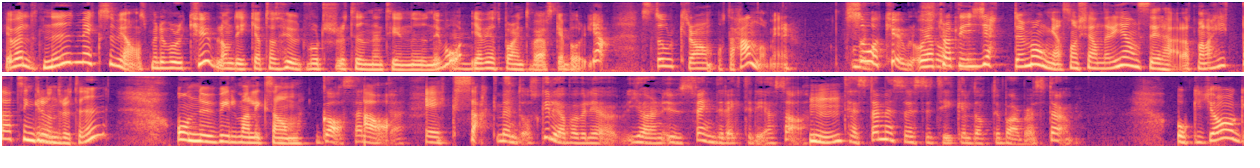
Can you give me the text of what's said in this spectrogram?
Jag är väldigt nöjd med Exuvians, men det vore kul om det gick att ta hudvårdsrutinen till en ny nivå. Jag vet bara inte var jag ska börja. Stor kram och ta hand om er. Så kul! Och jag tror att det är jättemånga som känner igen sig i det här. Att man har hittat sin grundrutin och nu vill man liksom... Gasa Ja, lite. exakt. Men då skulle jag bara vilja göra en usväng direkt till det jag sa. Mm. Testa mesoestetik eller Dr. Barbara Sturm. Och jag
